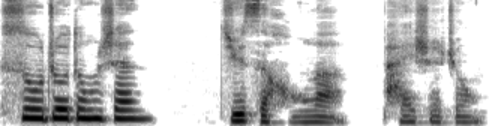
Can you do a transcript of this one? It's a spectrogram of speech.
苏州东山，橘子红了，拍摄中。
